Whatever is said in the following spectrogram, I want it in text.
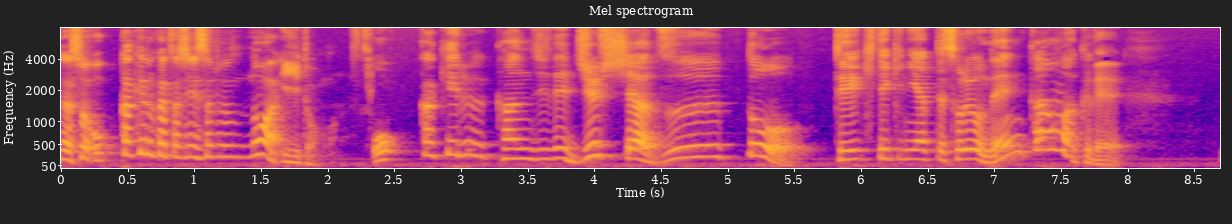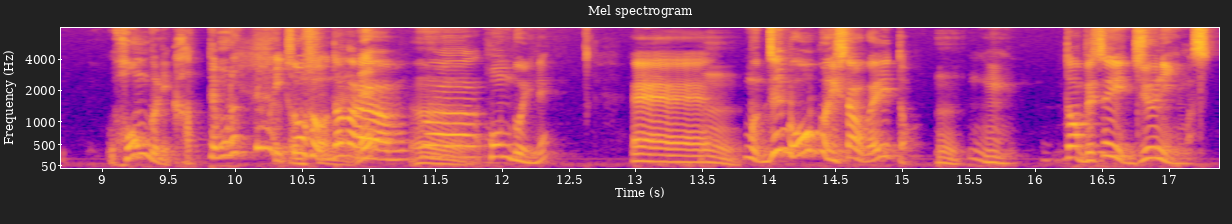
らそれ追っかける形にするのはいいと思う。追っかける感じで10社ずーっと定期的にやってそれを年間枠で本部に買ってもらってもいいかそうそう。もしれない、ね、だから僕は本部にね、えーうんもう全部オープンにした方がいいと。うんうん。だから別に10人います。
